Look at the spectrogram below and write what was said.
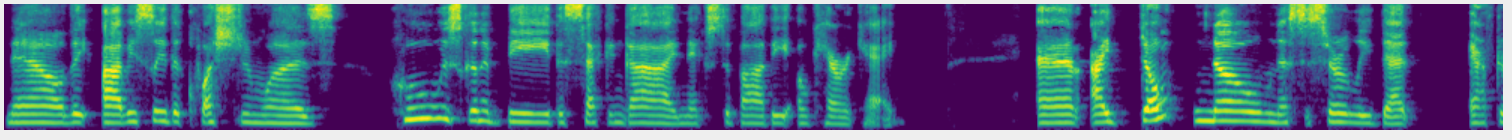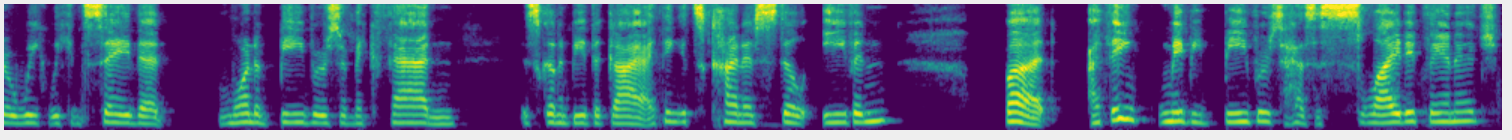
Now, the obviously the question was who was going to be the second guy next to Bobby Okereke? And I don't know necessarily that after a week we can say that one of Beavers or McFadden is going to be the guy. I think it's kind of still even, but I think maybe Beavers has a slight advantage.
